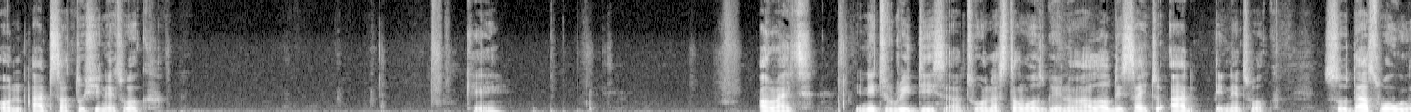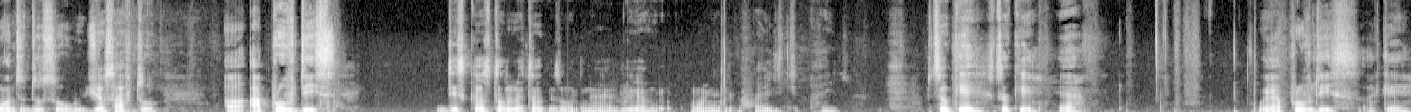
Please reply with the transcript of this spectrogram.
on add satoshi network. Okay. All right. You need to read this and to understand what's going on. Allow this site to add a network. So that's what we want to do. So we just have to uh, approve this. This custom network is not it's okay. It's okay. Yeah. We approve this. Okay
